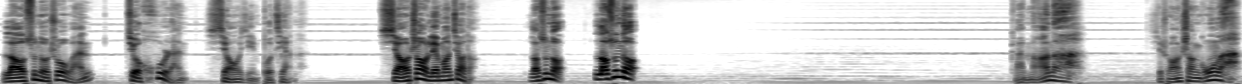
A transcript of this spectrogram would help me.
老孙头说完，就忽然消隐不见了。小赵连忙叫道：“老孙头，老孙头，干嘛呢？起床上工了。”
